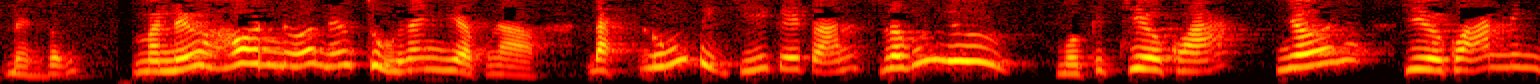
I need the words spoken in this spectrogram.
bền vững. Mà nếu hơn nữa, nếu chủ doanh nghiệp nào đặt đúng vị trí kế toán giống như một cái chìa khóa. Nhớ nhé, chìa khóa an ninh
